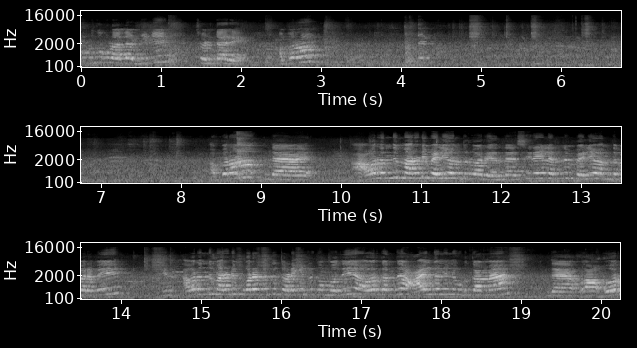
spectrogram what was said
கொடுக்கக்கூடாது அப்படின்னு சொல்லிட்டாரு அப்புறம் அப்புறம் இந்த அவர் வந்து மறுபடியும் வெளியே வந்துடுவார் அந்த சிறையிலேருந்து வெளியே வந்த பிறகு என்- அவர் வந்து மறுபடியும் போராட்டத்தை தொடங்கிட்டு இருக்கும்போது அவருக்கு வந்து ஆயுள் தண்டனை கொடுக்காம இந்த வா- ஒரு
